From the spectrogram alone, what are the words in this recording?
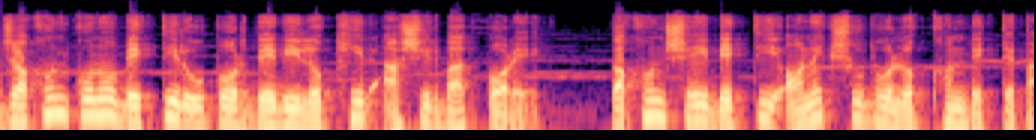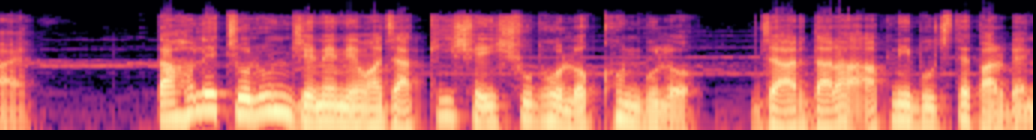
যখন কোনো ব্যক্তির উপর দেবী লক্ষ্মীর আশীর্বাদ পড়ে, তখন সেই ব্যক্তি অনেক শুভ লক্ষণ দেখতে পায়। তাহলে চলুন জেনে নেওয়া যাক কি সেই শুভ লক্ষণগুলো, যার দ্বারা আপনি বুঝতে পারবেন,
